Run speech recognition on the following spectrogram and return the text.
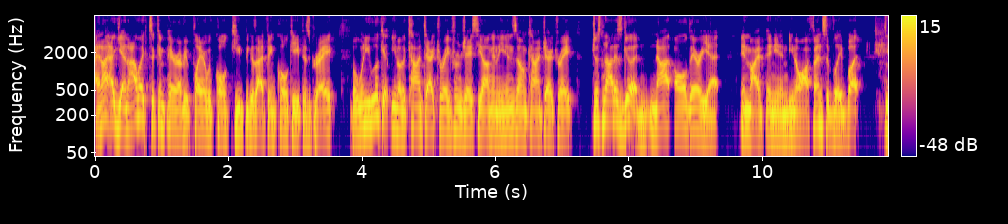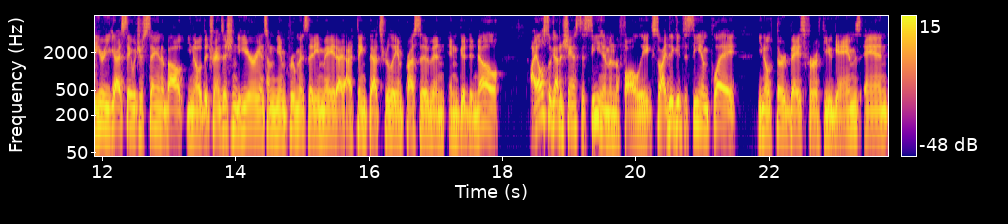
and I, again, I like to compare every player with Colt Keith because I think Colt Keith is great. But when you look at, you know, the contact rate from Jace Jung and the in zone contact rate, just not as good. Not all there yet, in my opinion, you know, offensively. But to hear you guys say what you're saying about, you know, the transition to Erie and some of the improvements that he made, I, I think that's really impressive and, and good to know. I also got a chance to see him in the fall league. So I did get to see him play, you know, third base for a few games. And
